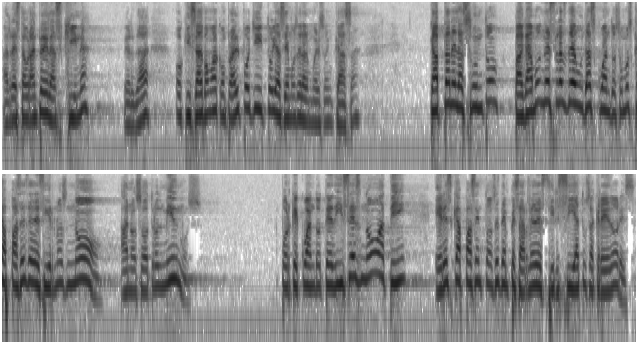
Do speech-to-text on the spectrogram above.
al restaurante de la esquina, ¿verdad? o quizás vamos a comprar el pollito y hacemos el almuerzo en casa. ¿Captan el asunto? Pagamos nuestras deudas cuando somos capaces de decirnos no a nosotros mismos. Porque cuando te dices no a ti, eres capaz entonces de empezarle a decir sí a tus acreedores.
